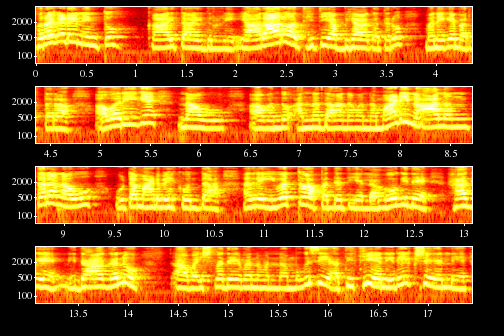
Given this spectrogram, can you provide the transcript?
ಹೊರಗಡೆ ನಿಂತು ಕಾಯ್ತಾ ಇದ್ರು ರೀ ಯಾರು ಅತಿಥಿ ಅಭ್ಯಾಗತರು ಮನೆಗೆ ಬರ್ತಾರ. ಅವರಿಗೆ ನಾವು ಆ ಒಂದು ಅನ್ನದಾನವನ್ನು ಮಾಡಿ ಆ ನಂತರ ನಾವು ಊಟ ಮಾಡಬೇಕು ಅಂತ. ಆದರೆ ಇವತ್ತು ಆ ಪದ್ಧತಿ ಎಲ್ಲ ಹೋಗಿದೆ. ಹಾಗೆ ನಿದಾಗನು ಆ ವೈಶ್ವದೇವನವನ್ನ ಮುಗಿಸಿ ಅತಿಥಿಯ ನಿರೀಕ್ಷೆಯಲ್ಲಿ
